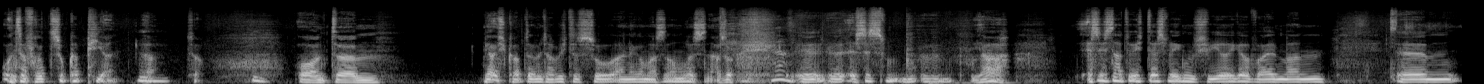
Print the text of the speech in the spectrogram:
und sofort zu kapieren. Mhm. Ja, so. Mhm. Und ähm, ja, ich glaube, damit habe ich das so einigermaßen umrissen. Also ja. äh, äh es ist äh, ja, es ist natürlich deswegen schwieriger, weil man ähm,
